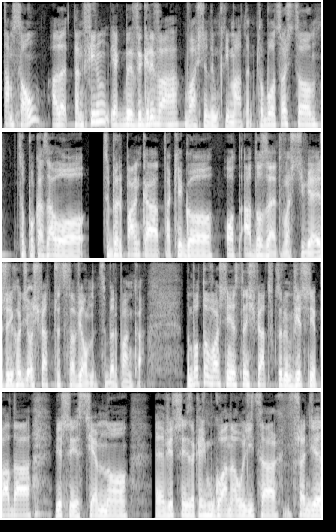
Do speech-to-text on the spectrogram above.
tam są, ale ten film jakby wygrywa właśnie tym klimatem. To było coś, co, co pokazało cyberpunka takiego od A do Z właściwie, jeżeli chodzi o świat przedstawiony cyberpunka. No bo to właśnie jest ten świat, w którym wiecznie pada, wiecznie jest ciemno, e, wiecznie jest jakaś mgła na ulicach, wszędzie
